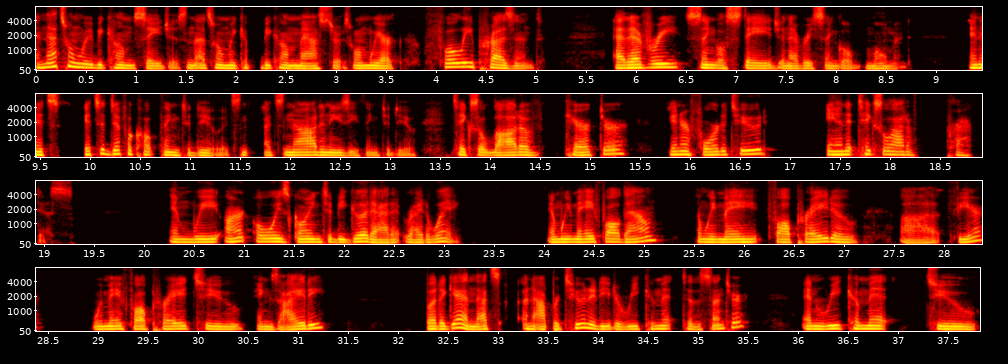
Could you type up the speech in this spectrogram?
And that's when we become sages and that's when we become masters, when we are fully present at every single stage and every single moment. And it's it's a difficult thing to do. It's it's not an easy thing to do. It takes a lot of character, inner fortitude, and it takes a lot of practice. And we aren't always going to be good at it right away. And we may fall down and we may fall prey to uh, fear. We may fall prey to anxiety. But again, that's an opportunity to recommit to the center and recommit to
